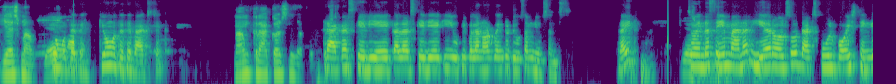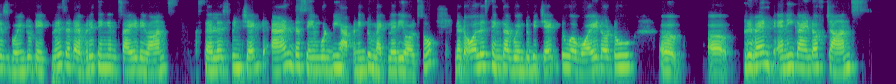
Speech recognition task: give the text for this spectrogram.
यस मैम क्यों होते थे? क्यों होते थे बैग चेक मैम क्रैकर्स ले जाते। क्रैकर्स के लिए कलर्स के लिए कि you people are not going to do some nuisance right so in the same manner here also that school boys thing is going to take place that everything inside Evans cell has been checked and the same would be happening to McLary also that all his things are going to be checked to avoid or to uh, uh, prevent any kind of chance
